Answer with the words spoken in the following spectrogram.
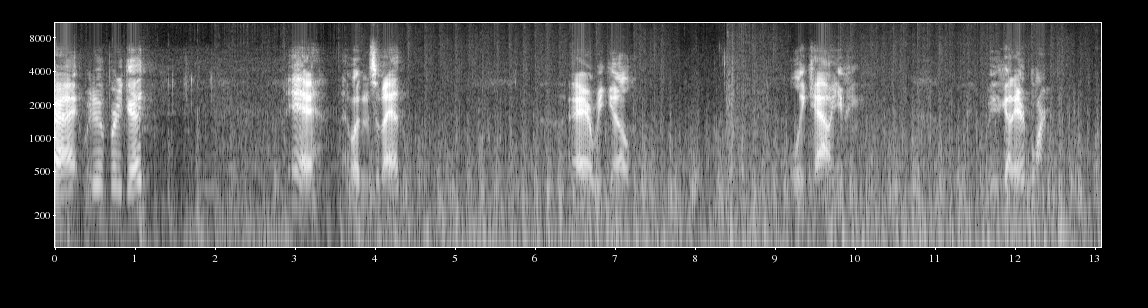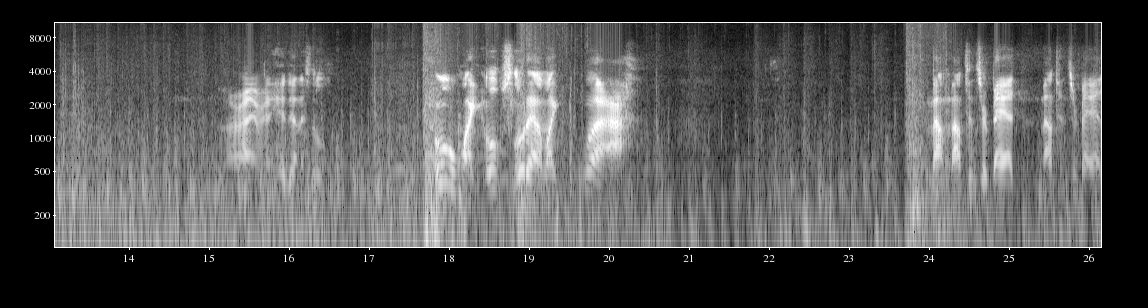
Alright, we're doing pretty good. Yeah, that wasn't so bad. There we go. Holy cow, you can... We got airborne. Alright, we're gonna head down this little... Oh my... Oh, slow down, Mike. Wow. Mountain, mountains are bad. Mountains are bad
